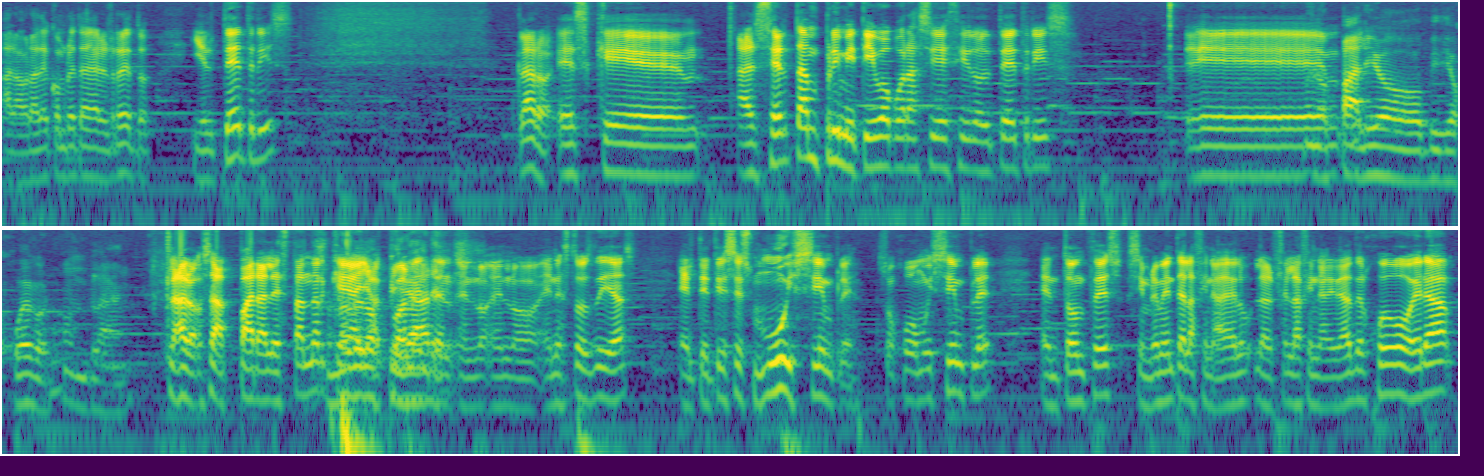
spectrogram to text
a la hora de completar el reto. Y el Tetris, claro, es que al ser tan primitivo, por así decirlo, el Tetris... eh, Bueno, palio videojuego, ¿no? En plan... Claro, o sea, para el estándar Son que hay actualmente en, pilares. en lo- en lo- en estos días, el Tetris es muy simple. Es un juego muy simple. Entonces, simplemente la, final- la- la finalidad del juego era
